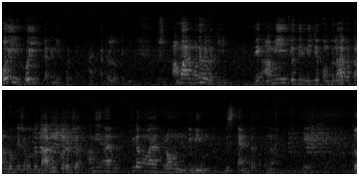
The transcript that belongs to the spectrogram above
হই হই তাকে নিয়ে পড়ে গেল একটা লোককে নিয়ে তো আমার মনে হলো কি যে আমি যদি নিজে পন্তুলাহা করতাম লোক এসে বলতো দারুণ করেছ আমি কীরকম grown immune this kind of you know তো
